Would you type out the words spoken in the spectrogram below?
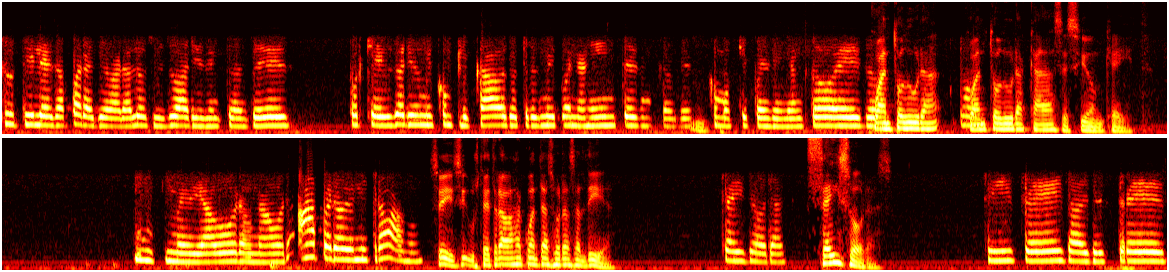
sutileza para llevar a los usuarios, entonces, porque hay usuarios muy complicados, otros muy buena gente, entonces Mm. como que te enseñan todo eso. ¿Cuánto dura, No. cuánto dura cada sesión, Kate? Mm, Media hora, una hora. Ah, pero de mi trabajo, Sí, sí, ¿usted trabaja cuántas horas al día? seis horas. Seis horas. Sí, seis, a veces tres,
